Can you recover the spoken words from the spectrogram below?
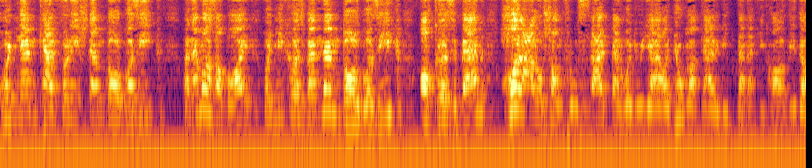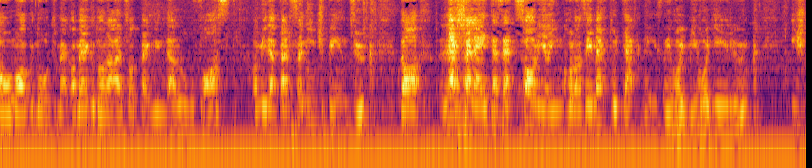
hogy nem kell föl és nem dolgozik, hanem az a baj, hogy miközben nem dolgozik, a közben halálosan frusztrált, mert hogy ugye a nyugat elvitte nekik a videomagnót, meg a McDonald's-ot, meg minden lófaszt, amire persze nincs pénzük, de a leselejtezett szarjainkon azért meg tudják nézni, hogy mi hogy élünk, és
